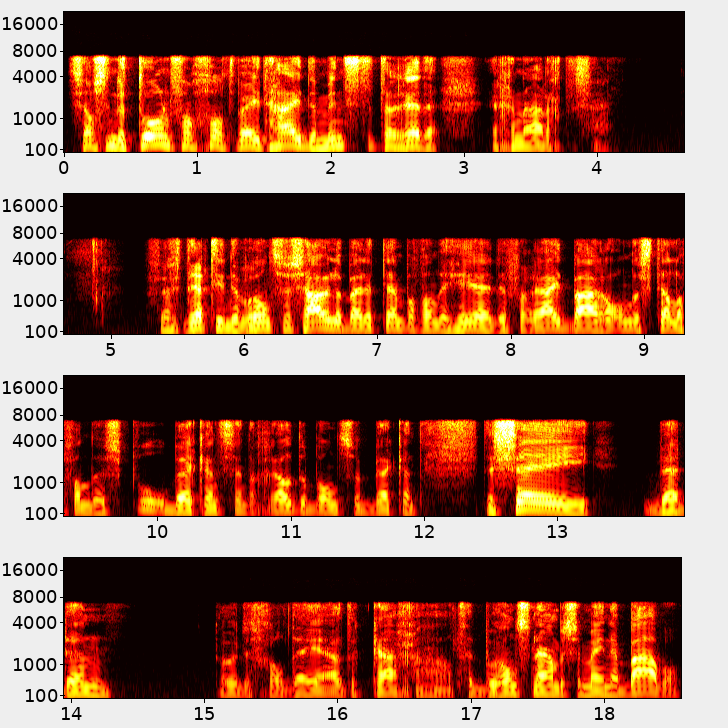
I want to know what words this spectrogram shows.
Zelfs in de toorn van God weet hij de minste te redden en genadig te zijn. Vers 13, de bronzen zuilen bij de tempel van de Heer, de verrijdbare onderstellen van de spoelbekkens en de grote bronzen bekken. De zee werden door de Schaldeeën uit elkaar gehaald. Het brons namen ze mee naar Babel.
